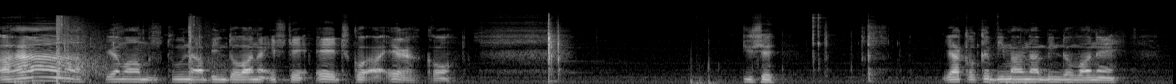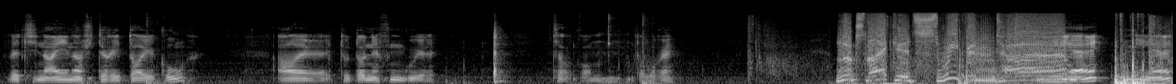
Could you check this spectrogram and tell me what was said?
Aha, ja mám tu nabindované ešte Ečko a Rko. Čiže ako keby mám nabindované veci na 1.4 trojku, ale tu to nefunguje celkom dobre. Looks like it's sweeping time. Nie, nie.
